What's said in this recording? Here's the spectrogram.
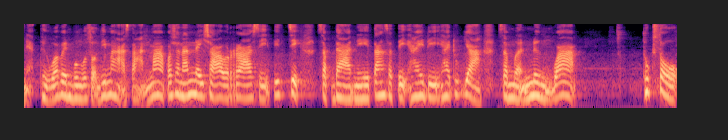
เนี่ยถือว่าเป็นบุญกุศลที่มหาศาลมาก เพราะฉะนั้นในชาวราศีพิจิก สัปดาห์นี้ตั้งสติให้ดีให้ทุกอย่างเสมือนหนึ่งว่าทุกโศก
